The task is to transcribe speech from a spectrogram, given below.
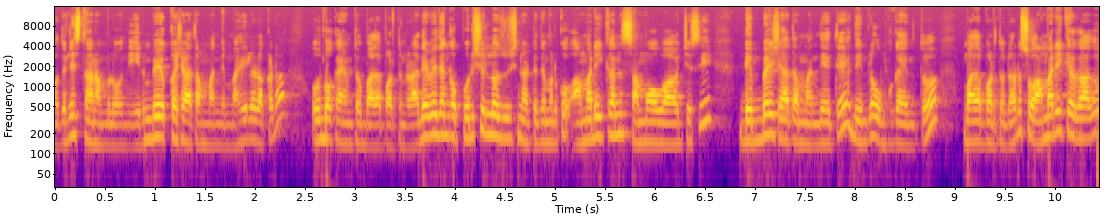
మొదటి స్థానంలో ఉంది. ఎనభై ఒక్క శాతం మంది మహిళలు అక్కడ ఉబకాయంతో బాధపడుతున్నారు. అదేవిధంగా పురుషుల్లో చూసినట్టయితే మనకు అమెరికన్ సమోవా వచ్చేసి డెబ్బై శాతం మంది అయితే దీంట్లో ఉబకాయంతో బాధపడుతుంటారు సో అమెరికా కాదు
